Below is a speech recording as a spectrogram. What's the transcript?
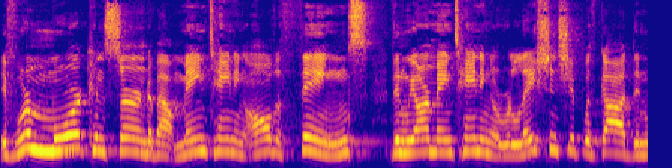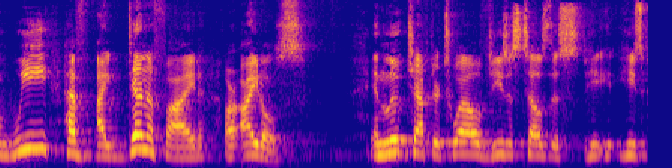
If we're more concerned about maintaining all the things than we are maintaining a relationship with God, then we have identified our idols. In Luke chapter 12, Jesus tells this, he, he's,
